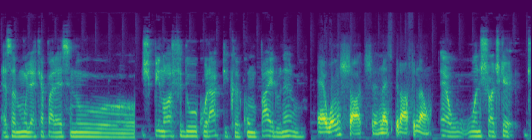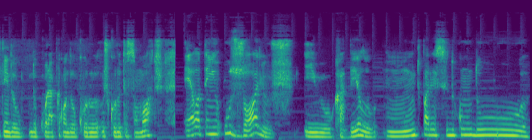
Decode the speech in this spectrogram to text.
essa mulher que aparece no spin-off do Kurapika com o Pyro, né? É one shot, não é spin-off, não. É, o one shot que, que tem do, do Kurapika quando o Kuru- os Kurutas são mortos. Ela tem os olhos e o cabelo muito parecido com o do.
